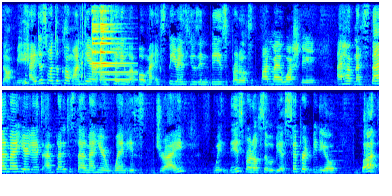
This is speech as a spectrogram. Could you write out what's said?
Not me. I just want to come on here and tell you about my experience using these products on my wash day. I have not styled my hair yet. I'm planning to style my hair when it's dry with these products so it will be a separate video. But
